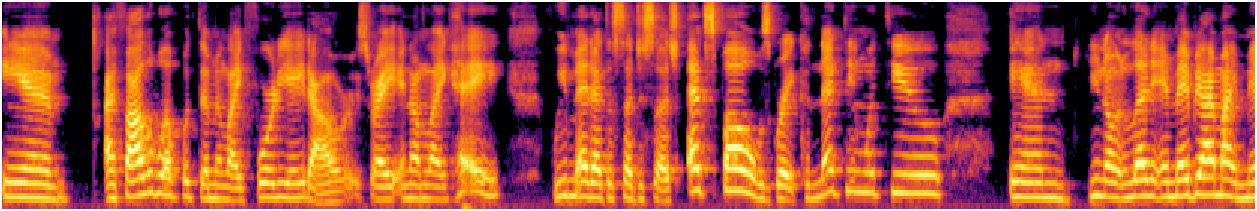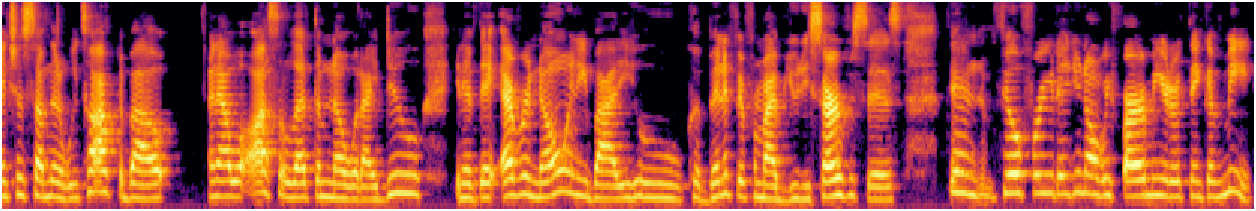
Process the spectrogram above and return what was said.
And I follow up with them in like 48 hours, right? And I'm like, hey, we met at the such and such expo. It was great connecting with you. And, you know, let it, and maybe I might mention something that we talked about and I will also let them know what I do. And if they ever know anybody who could benefit from my beauty services, then feel free to, you know, refer me or think of me.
